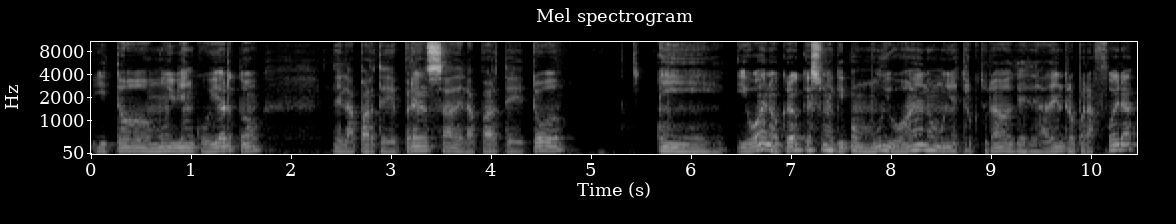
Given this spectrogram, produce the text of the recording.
y todo muy bien cubierto, de la parte de prensa, de la parte de todo. Y, bueno, creo que es un equipo muy bueno, muy estructurado desde adentro para afuera.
